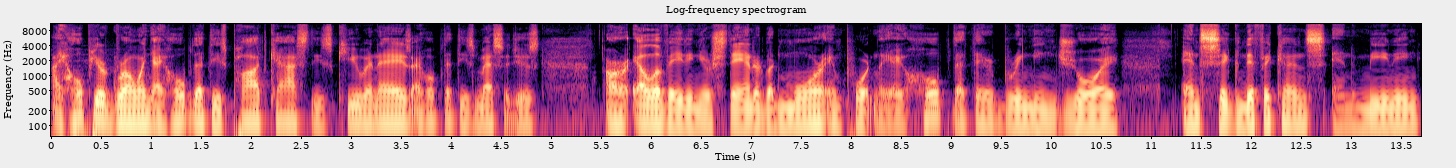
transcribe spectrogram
I hope you're growing. I hope that these podcasts, these Q&As, I hope that these messages are elevating your standard, but more importantly, I hope that they're bringing joy and significance and meaning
